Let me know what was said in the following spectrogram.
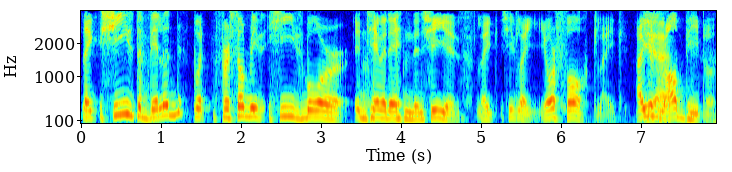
Like she's the villain, but for some reason he's more intimidating than she is. Like she's like, "You're fucked." Like I just Yeah. rob people.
